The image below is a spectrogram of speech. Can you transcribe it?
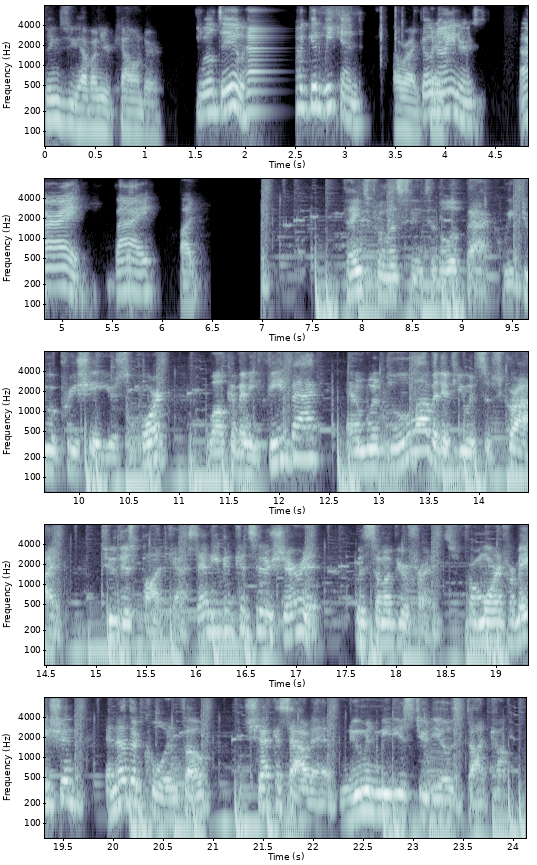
things you have on your calendar. We'll do. Have a good weekend. All right. Go thanks. Niners. All right. Bye. Bye. Thanks for listening to the Look Back. We do appreciate your support, welcome any feedback, and would love it if you would subscribe to this podcast and even consider sharing it with some of your friends. For more information and other cool info, check us out at newmanmediastudios.com.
